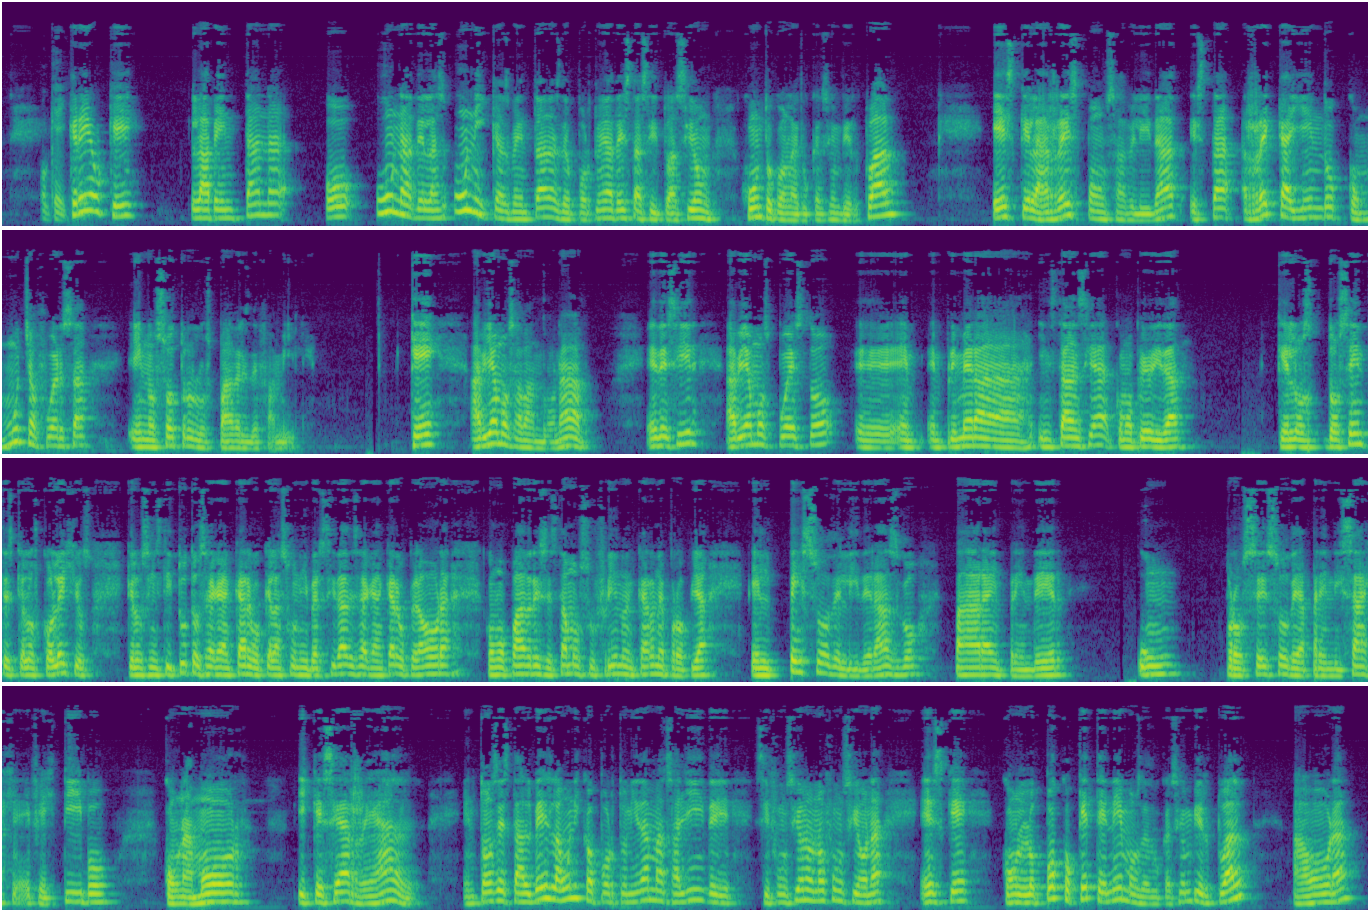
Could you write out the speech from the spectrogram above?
creo que la ventana o una de las únicas ventanas de oportunidad de esta situación junto con la educación virtual es que la responsabilidad está recayendo con mucha fuerza en nosotros los padres de familia, que habíamos abandonado. Es decir, habíamos puesto eh, en primera instancia como prioridad que los docentes, que los colegios, que los institutos se hagan cargo, que las universidades se hagan cargo, pero ahora como padres estamos sufriendo en carne propia el peso del liderazgo para emprender un proceso de aprendizaje efectivo, con amor y que sea real. Entonces, tal vez la única oportunidad más allí de si funciona o no funciona es que con lo poco que tenemos de educación virtual, ahora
